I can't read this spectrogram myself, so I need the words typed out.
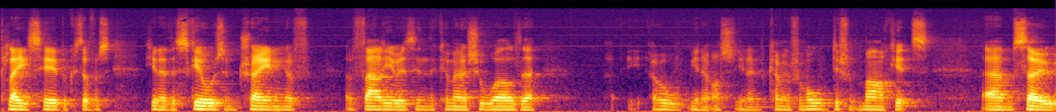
place here because of us, you know, the skills and training of of valuers in the commercial world are are all you know you know coming from all different markets. Um, so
